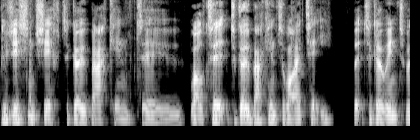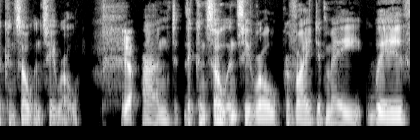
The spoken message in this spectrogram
position shift to go back into well to, to go back into IT, but to go into a consultancy role. Yeah. And the consultancy role provided me with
